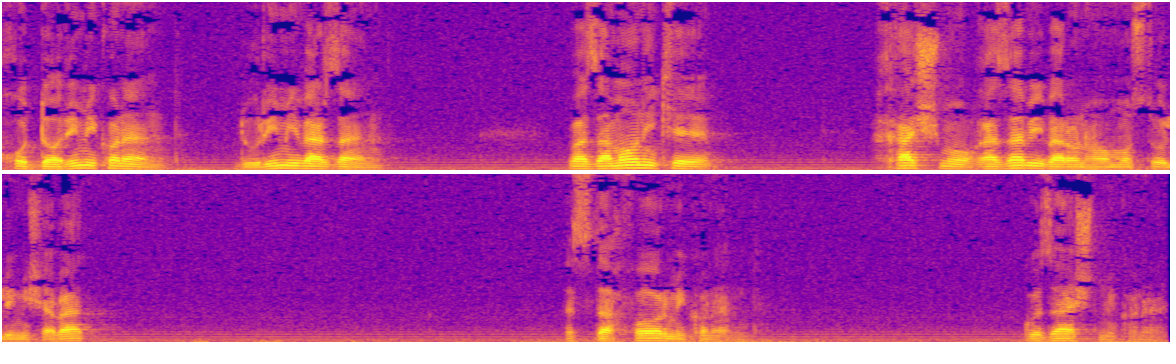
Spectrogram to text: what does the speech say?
خودداری می کنند دوری میورزند. و زمانی که خشم و غضبی بر آنها مستولی می شود استغفار می کنند گذشت می کنند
